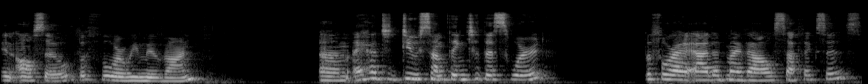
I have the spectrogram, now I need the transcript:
and also, before we move on, um, I had to do something to this word before I added my vowel suffixes.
